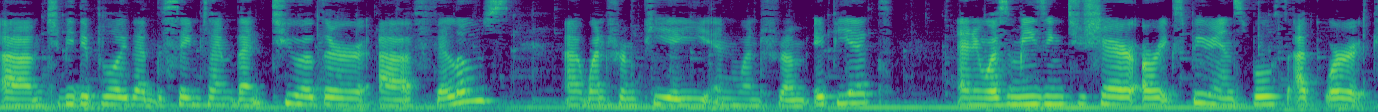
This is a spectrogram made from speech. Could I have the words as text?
um, to be deployed at the same time than two other uh, fellows, uh, one from PAE and one from EPIET. And it was amazing to share our experience both at work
